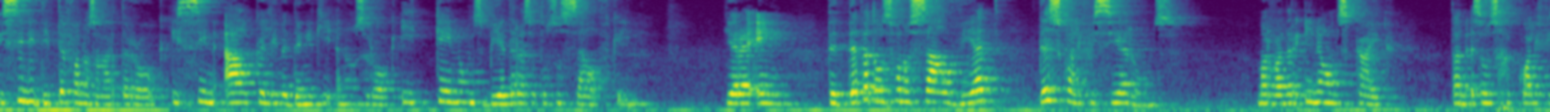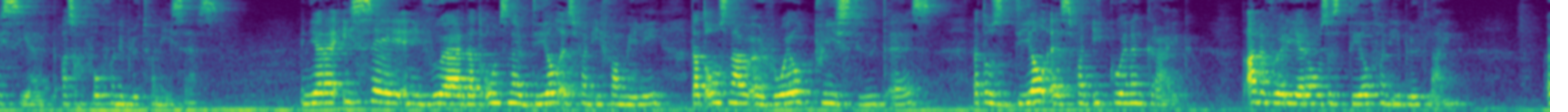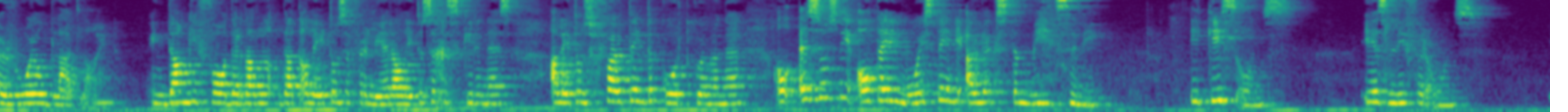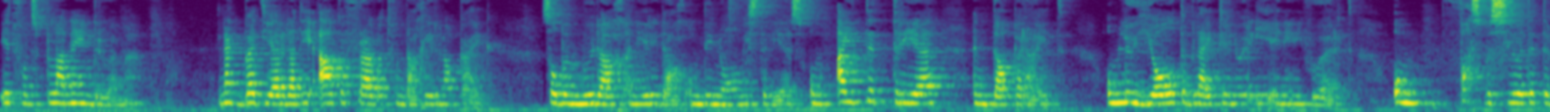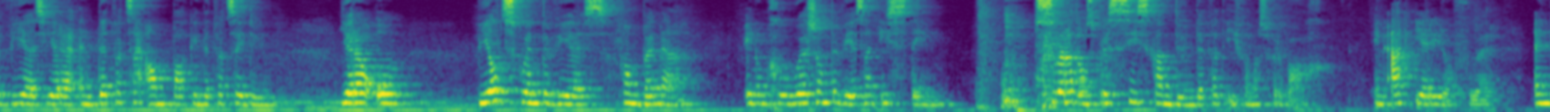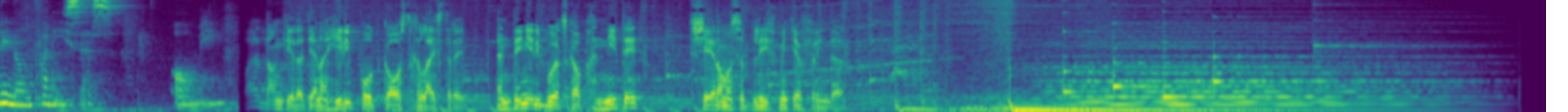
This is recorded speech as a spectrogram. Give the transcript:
U sien die diepte van ons harte raak. U sien elke liewe dingetjie in ons raak. U ken ons beter as wat ons onsself ken. Here, en dit dit wat ons van onsself weet, diskwalifiseer ons. Maar wanneer U na ons kyk, dan is ons gekwalifiseer as gevolg van die bloed van Jesus. En Here, U sê in die woord dat ons nou deel is van U familie, dat ons nou 'n royal priesthood is, dat ons deel is van U koninkryk. Met ander woorde, Here, ons is deel van U bloedlyn. 'n Royal bloodline. En dankie Vader dat dat al het ons 'n verlede, al het ons 'n geskiedenis, al het ons foute en tekortkominge, al is ons nie altyd die mooiste en die oulikste mense nie. U kies ons. U is lief vir ons. U het vir ons planne en drome. En ek bid Here dat U elke vrou wat vandag hierna kyk, sal bemoedig in hierdie dag om dinamies te wees, om uit te tree in dapperheid, om lojaal te bly teenoor U en U woord, om vasbeslote te wees, Here, in dit wat sy aanpak en dit wat sy doen. Here, om beeldskoon te wees van binne en om gehoorsaam te wees aan U stem, sodat ons presies kan doen dit wat U van ons verwag. En ek eer U daarvoor in die naam van Jesus. Amen. Baie dankie dat jy na hierdie podcast geluister het. Indien jy die boodskap geniet het, deel hom asseblief met jou vriende.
